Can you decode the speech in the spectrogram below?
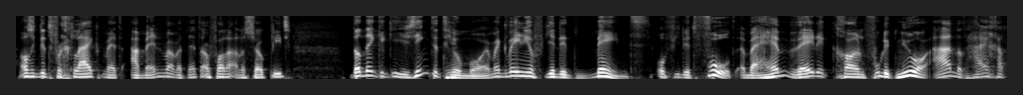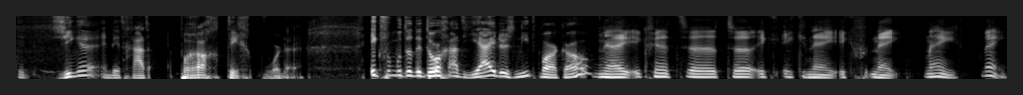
als ik dit vergelijk met Amen, waar we het net over hadden, Anne Soklic, dan denk ik, je zingt het heel mooi, maar ik weet niet of je dit meent, of je dit voelt. En bij hem weet ik gewoon, voel ik nu al aan dat hij gaat dit zingen en dit gaat prachtig worden. Ik vermoed dat dit doorgaat, jij dus niet, Marco. Nee, ik vind het eh, te... Ik, ik, nee, ik, nee, nee, nee,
